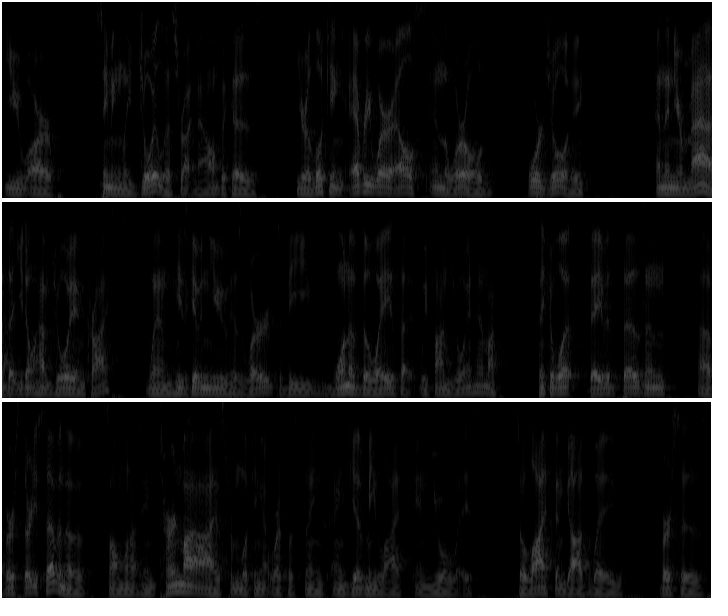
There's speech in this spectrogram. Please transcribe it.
you are seemingly joyless right now because you're looking everywhere else in the world for joy. And then you're mad that you don't have joy in Christ when He's given you His word to be one of the ways that we find joy in Him. I think of what David says in uh, verse 37 of Psalm 119 Turn my eyes from looking at worthless things and give me life in your ways. So, life in God's ways versus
